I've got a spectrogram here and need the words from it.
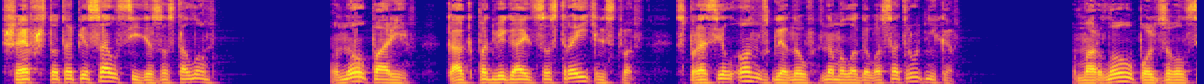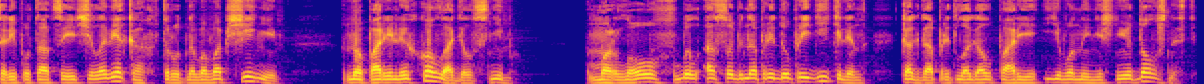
Шеф что-то писал, сидя за столом. «Ну, парень, как подвигается строительство?» — спросил он, взглянув на молодого сотрудника. Марлоу пользовался репутацией человека, трудного в общении, но парень легко ладил с ним. Марлоу был особенно предупредителен, когда предлагал паре его нынешнюю должность.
